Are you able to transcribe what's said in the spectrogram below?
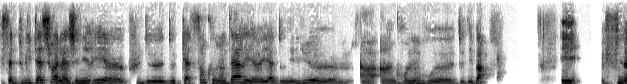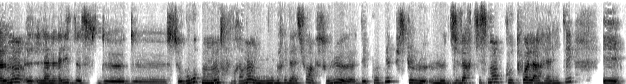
cette publication, elle a généré plus de, 400 commentaires et, a donné lieu à, à, un grand nombre de débats. Et finalement, l'analyse de, ce groupe montre vraiment une hybridation absolue euh, des contenus, puisque le, divertissement côtoie la réalité et,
